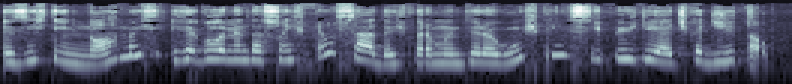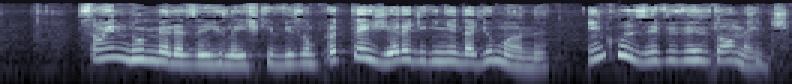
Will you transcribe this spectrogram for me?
existem normas e regulamentações pensadas para manter alguns princípios de ética digital. São inúmeras as leis que visam proteger a dignidade humana, inclusive virtualmente.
